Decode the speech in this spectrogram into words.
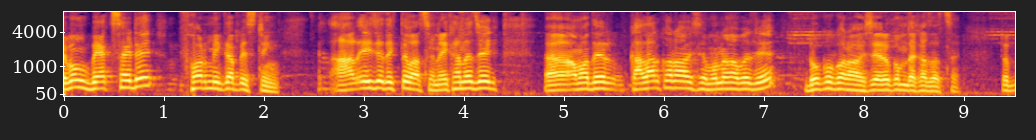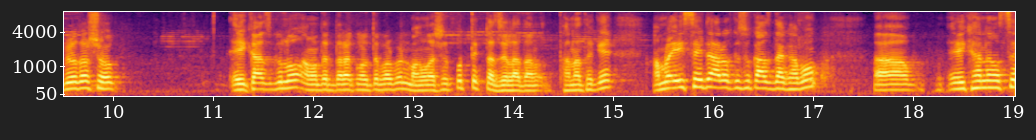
এবং ব্যাক সাইডে ফর্মিকা পেস্টিং আর এই যে দেখতে পাচ্ছেন, এখানে যে আমাদের কালার করা হয়েছে, মনে হবে যে ডোকো করা হয়েছে, এরকম দেখা যাচ্ছে। তো প্রিয় দর্শক, এই কাজগুলো আমাদের দ্বারা করতে পারবেন বাংলাদেশের প্রত্যেকটা জেলা থানা থেকে। আমরা এই সাইডে আরও কিছু কাজ দেখাবো। এইখানে হচ্ছে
